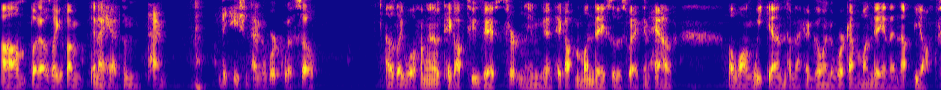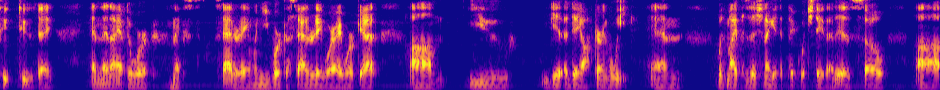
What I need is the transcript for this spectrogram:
Um, but I was like, if I'm, and I had some time, vacation time to work with, so I was like, well, if I'm going to take off Tuesday, I certainly am going to take off Monday, so this way I can have a long weekend. I'm not going to go into work on Monday and then not be off t- Tuesday. And then I have to work next Saturday. And when you work a Saturday where I work at, um, you get a day off during the week. And with my position, I get to pick which day that is. So, uh,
